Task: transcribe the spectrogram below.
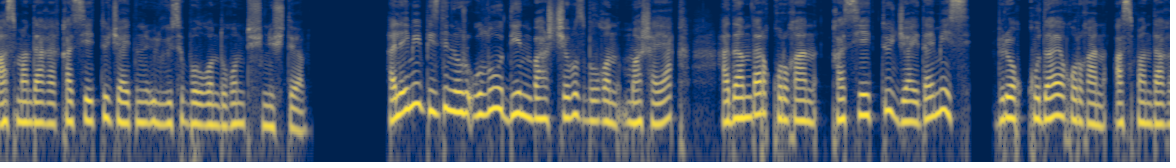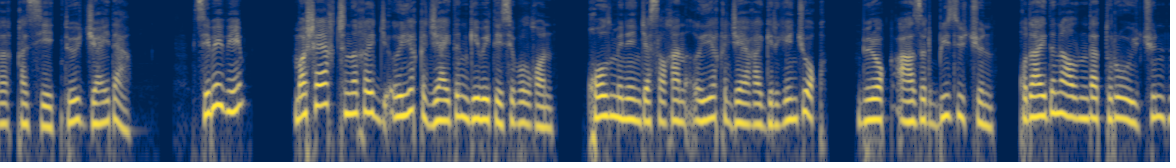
асмандагы касиеттүү жайдын үлгүсү болгондугун түшүнүштү. Ал эми биздин улуу дин башчыбыз болгон машаяк адамдар курган касиеттүү жайда эмес бирок кудай курган асмандагы касиеттүү жайда. Себеби машаяк чыныгы ыйык жайдын кебетеси болгон кол менен жасалган ыйык жайга кирген жок бирок азыр биз үчүн кудайдын алдында туруу үчүн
